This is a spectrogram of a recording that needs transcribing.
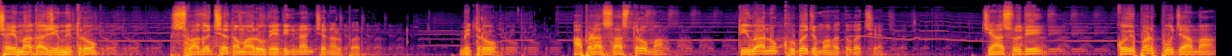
જય માતાજી મિત્રો. સ્વાગત છે તમારું વૈદિક જ્ઞાન ચેનલ પર. મિત્રો, આપણા શાસ્ત્રોમાં દીવાનું ખૂબ જ મહત્વ છે. જ્યાં સુધી કોઈ પણ પૂજામાં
